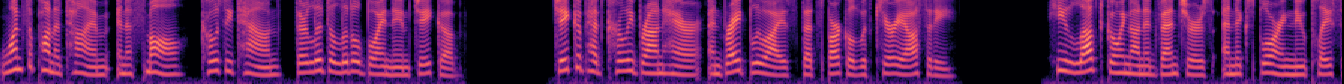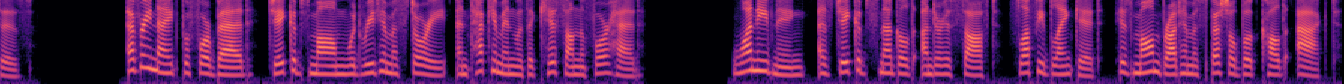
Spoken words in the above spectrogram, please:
Once upon a time, in a small, cozy town, there lived a little boy named Jacob. Jacob had curly brown hair and bright blue eyes that sparkled with curiosity. He loved going on adventures and exploring new places. Every night before bed, Jacob's mom would read him a story and tuck him in with a kiss on the forehead. One evening, as Jacob snuggled under his soft, fluffy blanket, his mom brought him a special book called Act.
